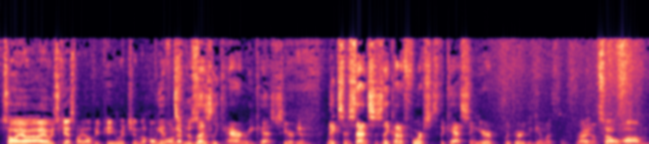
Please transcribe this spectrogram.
so I, I always cast my LVP, which in the Home We have two episode. Leslie Caron recasts here. Yeah. Makes some sense as they kind of forced the casting here with her to begin with. you Right. know? So, um,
